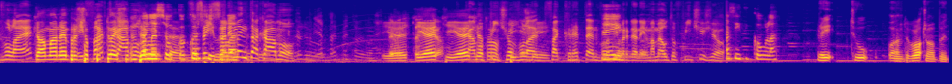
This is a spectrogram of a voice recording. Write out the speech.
vole? Já nevím, proč Ej, to pituješ kámo. Oni jsou demente. Co kokoti, jsi za vole. dementa, kámo? Jeď, jeď, jeď, Kámo, já to píčo, vole, fakt kreten, vole, Hej. ty mrdaný. Máme auto v píči, že jo? Asi ty koule. 3, 2, 1, To bylo- drop it.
